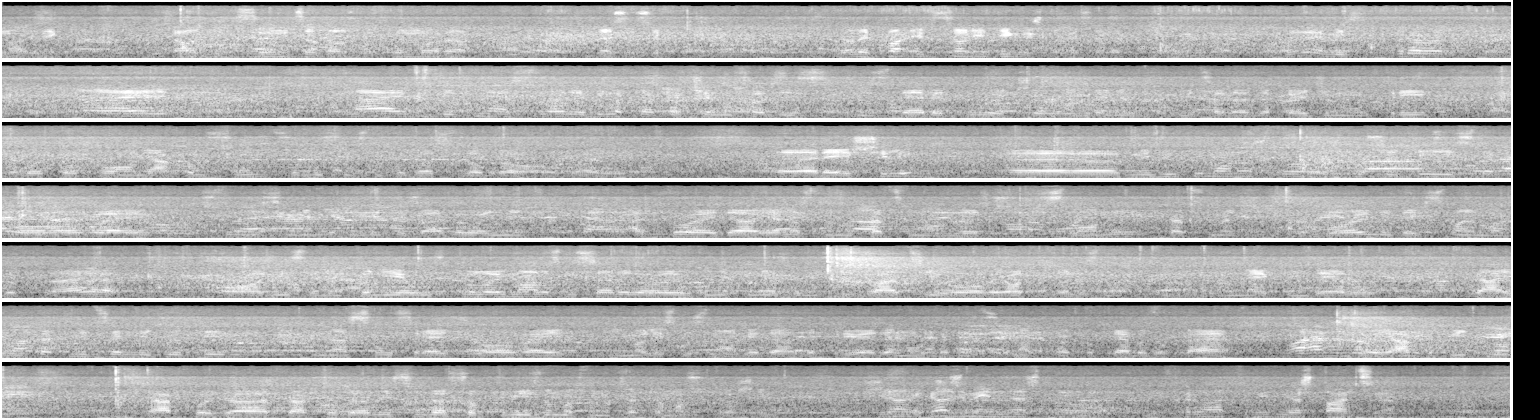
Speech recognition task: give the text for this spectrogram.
onda mali neki, kao zbog sunca, da zbog umora, gde su se pojavili. Da li pa, su oni digli što bi se rekao? Pa ne, mislim, prvo, naj, najbitnija stvar je bila kako ćemo sad iz, iz 9 uveče u igranju utakmica da, da pređemo u 3, pogotovo po ovom jakom suncu, mislim da smo to dosta dobro ovaj, e, rešili. E, međutim, ono što, što si ti istakao, ovaj, što mislim ne možemo biti zadovoljni, a to je da jednostavno kad smo već slomi, kad smo već zadovoljni, da ih slomimo do kraja, o, mislim da to nije uspelo i malo smo sebe doveli u neku nezgodnu situaciju, ovaj, otežali smo u nekom delu kraj utakmice, međutim, na svu sreću ovaj, imali smo snage da, da privedemo utakmicu onako kako treba do kraja, to je jako bitno, tako da, tako da mislim da sa optimizmom možemo čekamo sutrašnjim. Žani, kaži mi nešto Hrvati vidi još Špancima.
